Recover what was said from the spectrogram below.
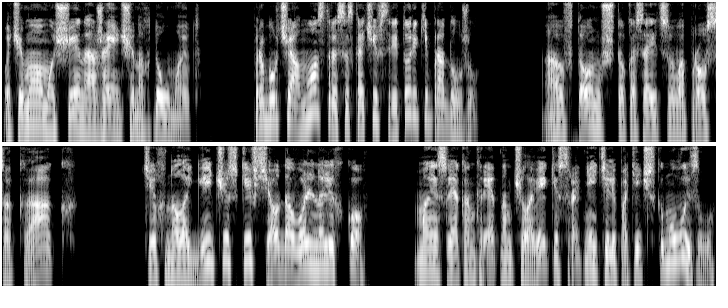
Почему мужчины о женщинах думают?» Пробурчал монстр и, соскочив с риторики, продолжил. «А в том, что касается вопроса «как...» Технологически все довольно легко. Мысли о конкретном человеке сродни телепатическому вызову,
